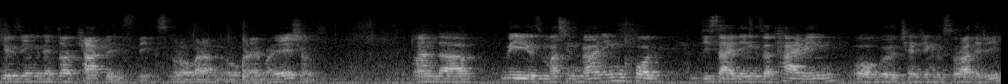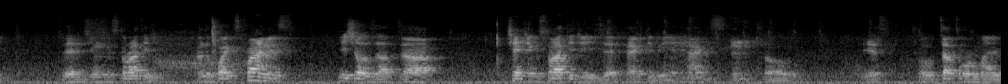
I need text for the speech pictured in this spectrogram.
using network characteristics, global and local variations. And uh, we use machine learning for deciding the timing of changing the strategy, changing strategy. And for experiments, it shows that uh, changing strategy is effective in hacks. So yes, so that's all my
